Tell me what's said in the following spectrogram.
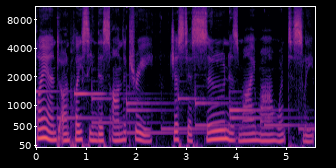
planned on placing this on the tree just as soon as my mom went to sleep.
